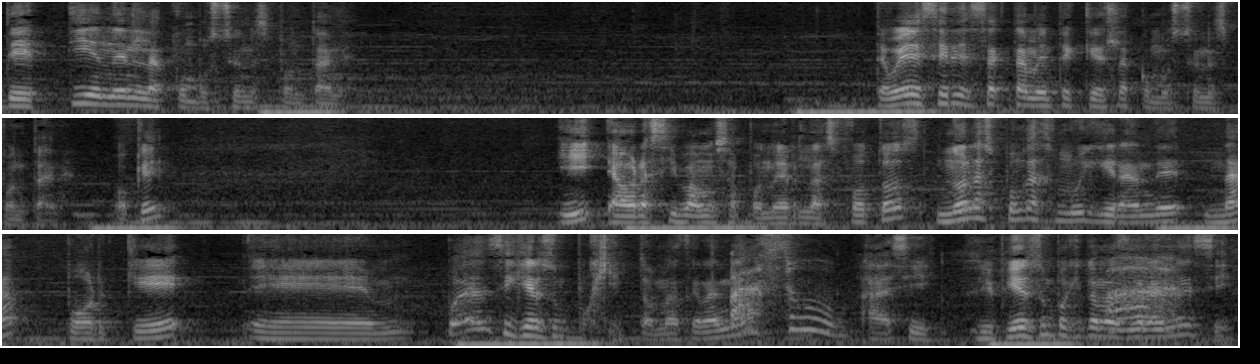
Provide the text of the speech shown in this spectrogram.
detienen la combustión espontánea. Te voy a decir exactamente qué es la combustión espontánea, ¿ok? Y ahora sí vamos a poner las fotos. No las pongas muy grande, na, porque eh, pues si quieres un poquito más grande. Paso. Así. Si quieres un poquito más grande, sí.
